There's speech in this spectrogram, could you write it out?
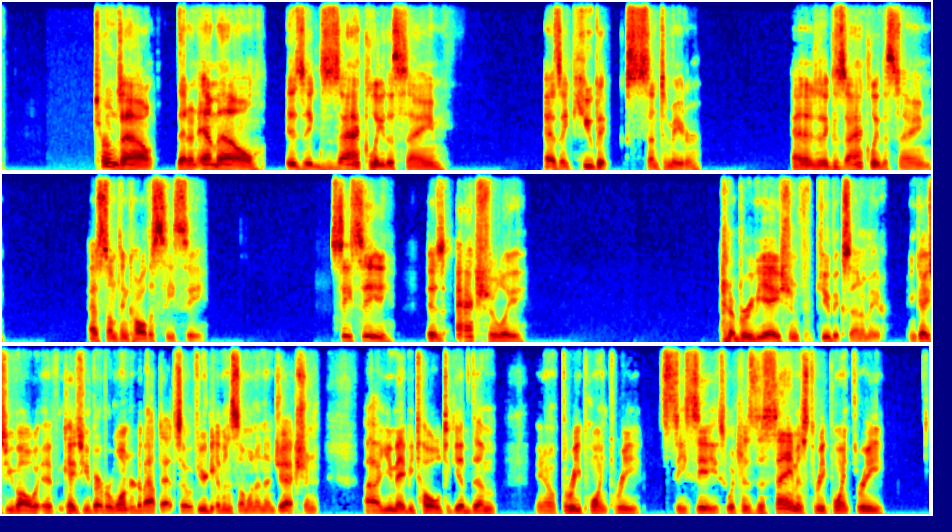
turns out that an ml is exactly the same as a cubic centimeter, and it is exactly the same as something called a cc. Cc is actually an abbreviation for cubic centimeter in case you've always if, in case you've ever wondered about that. So if you're giving someone an injection uh, you may be told to give them you know 3.3 cc's which is the same as 3.3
